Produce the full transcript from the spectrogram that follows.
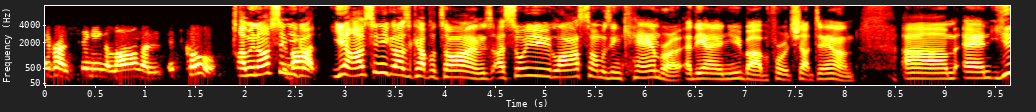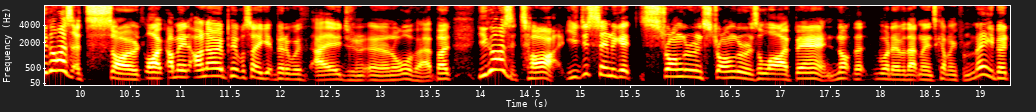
everyone's singing along and it's cool. I mean, I've seen you guys. Yeah, I've seen you guys a couple of times. I saw you last time was in Canberra at the ANU bar before it shut down. Um, and you guys are so like. I mean, I know people say you get better with age and, and all of that, but you guys are tight. You just seem to get stronger and stronger as a live band. Not that whatever that means coming from me, but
